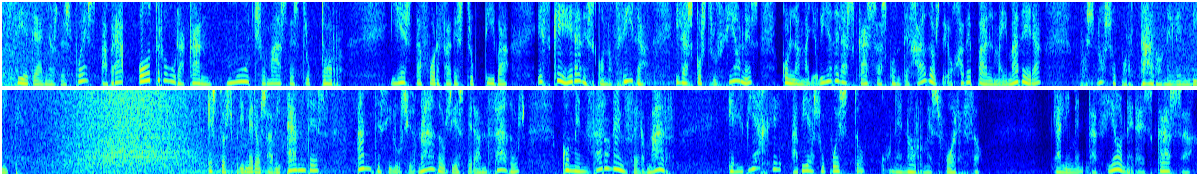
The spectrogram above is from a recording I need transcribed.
Siete años después habrá otro huracán mucho más destructor. Y esta fuerza destructiva es que era desconocida y las construcciones, con la mayoría de las casas con tejados de hoja de palma y madera, pues no soportaron el envite. Estos primeros habitantes, antes ilusionados y esperanzados, comenzaron a enfermar. El viaje había supuesto un enorme esfuerzo. La alimentación era escasa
